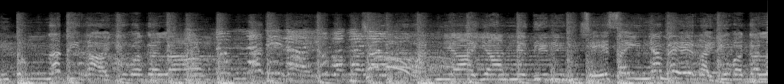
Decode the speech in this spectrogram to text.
అంటున్నది రాయువగల చలో ఉన్నదిరా అన్యాయాన్ని దిరించే సైన్యమే రయువగల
